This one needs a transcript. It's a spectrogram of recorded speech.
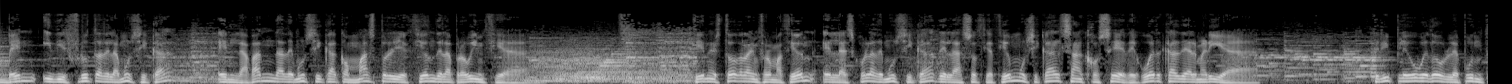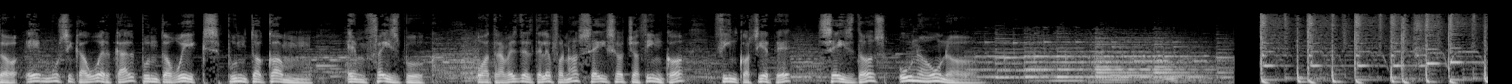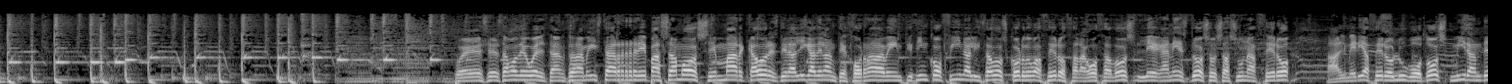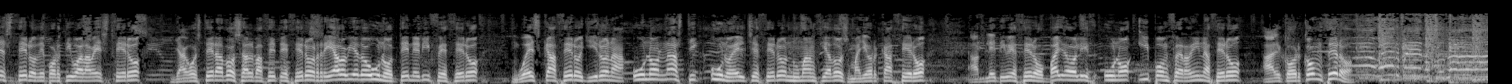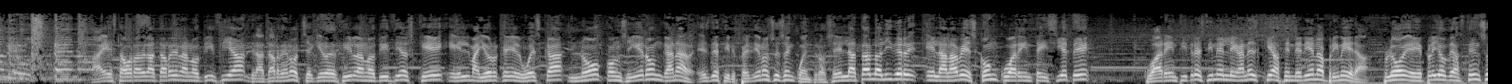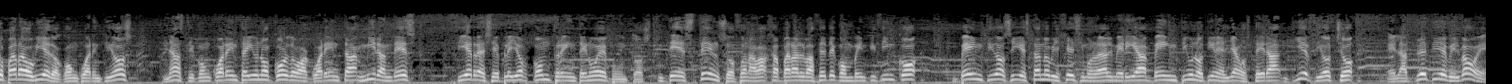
Ven y disfruta de la música en la banda de música con más proyección de la provincia. Tienes toda la información en la Escuela de Música de la Asociación Musical San José de Huércal de Almería www.emusicahuercal.wix.com en Facebook o a través del teléfono 685 57 6211. Pues estamos de vuelta en zona mixta. Repasamos en marcadores de la Liga Adelante. Jornada 25 finalizados. Córdoba 0, Zaragoza 2, Leganés 2, Osasuna 0, Almería 0, Lugo 2, Mirandés 0, Deportivo Alavés 0, Llagostera 2, Albacete 0, Real Oviedo 1, Tenerife 0, Huesca 0, Girona 1, Nastic 1, Elche 0, Numancia 2, Mallorca 0, Atleti B 0, Valladolid 1 y Ponferradina 0, Alcorcón 0. A esta hora de la tarde la noticia, de la tarde-noche quiero decir, la noticia es que el Mallorca y el Huesca no consiguieron ganar, es decir, perdieron sus encuentros. En la tabla líder el Alavés con 47, 43 tiene el Leganés que ascenderían a primera. Eh, playoff de ascenso para Oviedo con 42, Nasti con 41, Córdoba 40, Mirandés cierra ese playoff con 39 puntos. Descenso, zona baja para Albacete con 25, 22 sigue estando vigésimo la Almería, 21 tiene el Llagostera, 18 el Atleti de Bilbao.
